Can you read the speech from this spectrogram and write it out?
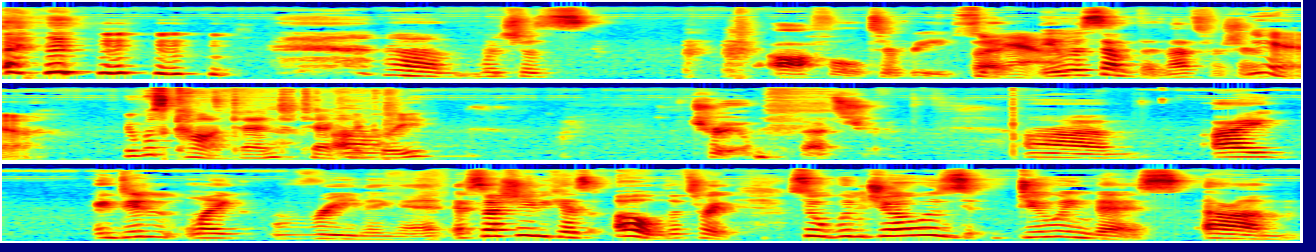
um, which was awful to read, but Yeah. it was something, that's for sure. yeah. It was content, technically. True, that's true. Um, I I didn't like reading it, especially because oh, that's right. So when Joe is doing this, um,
